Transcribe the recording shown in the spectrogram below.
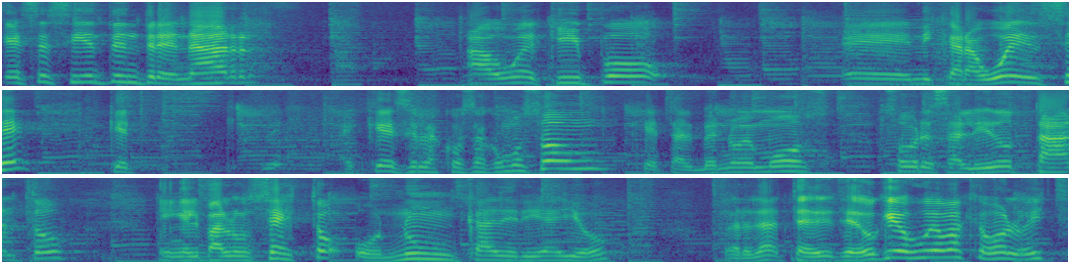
¿Qué se siente entrenar a un equipo eh, nicaragüense que hay que decir las cosas como son, que tal vez no hemos sobresalido tanto en el baloncesto, o nunca diría yo, ¿verdad? Te, te digo que yo jugué basquetbol, ¿viste?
